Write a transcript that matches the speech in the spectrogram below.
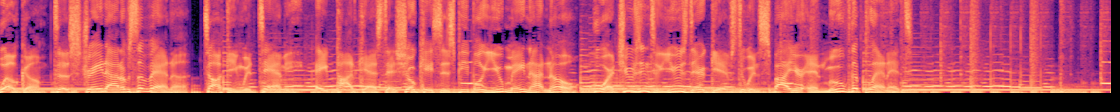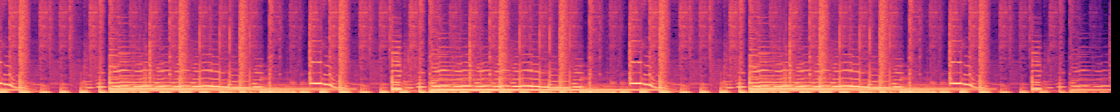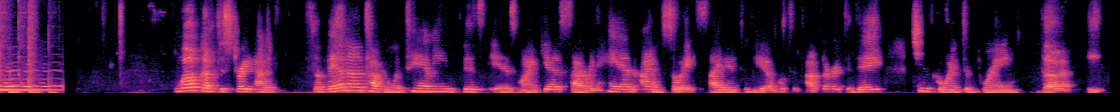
Welcome to Straight Out of Savannah, Talking with Tammi, a podcast that showcases people you may not know who are choosing to use their gifts to inspire and move the planet. Talking with Tammi. This is my guest, Siren Hand. I am so excited to be able to talk to her today. She's going to bring the heat.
